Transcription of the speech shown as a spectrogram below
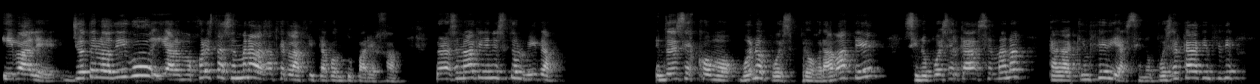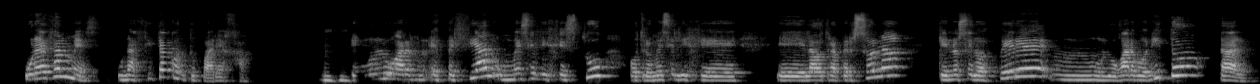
y vale, yo te lo digo y a lo mejor esta semana vas a hacer la cita con tu pareja, pero la semana que viene se te olvida. Entonces es como, bueno, pues prográmate, si no puede ser cada semana, cada 15 días, si no puede ser cada 15 días, una vez al mes, una cita con tu pareja. En un lugar especial, un mes eliges tú, otro mes elige eh, la otra persona, que no se lo espere, mm, un lugar bonito, tal.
